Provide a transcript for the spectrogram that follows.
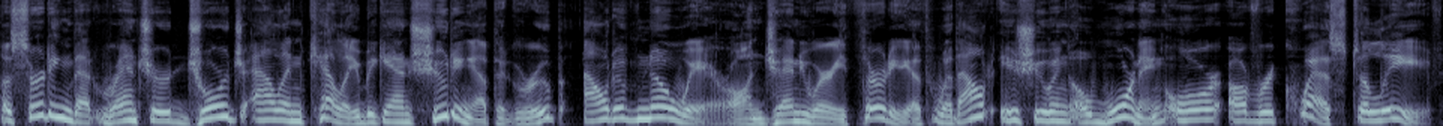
asserting that rancher George Allen Kelly began shooting at the group out of nowhere on January 30th without issuing a warning or a request to leave.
